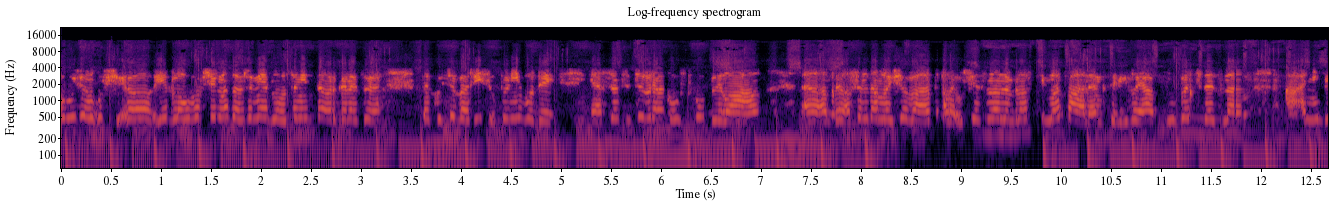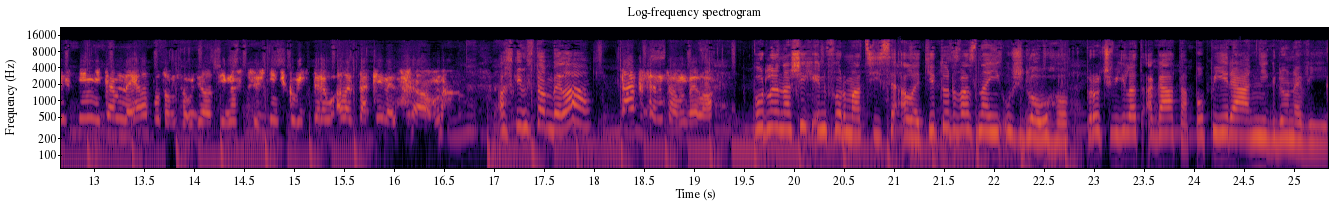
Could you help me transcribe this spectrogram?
bohužel už eh, je dlouho všechno zavřené, dlouho se nic neorganizuje, tak už se vaří z úplný vody. Já jsem sice v Rakousku byla, eh, byla jsem tam lyžovat, ale už jsem tam nebyla s tímhle pánem, kterýho já vůbec neznám a ani bych s ním nikam nejel potom, co udělal Týnu Střešničkový, kterou ale taky neznám. A s kým jsi tam byla? Tak jsem tam byla. Podle našich informací se ale tito dva znají už dlouho. Proč výlet Agáta popírá, nikdo neví.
